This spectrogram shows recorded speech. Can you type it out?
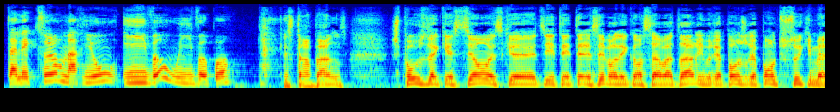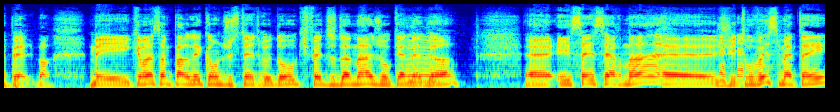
Ta lecture, Mario, il y va ou il y va pas? Qu'est-ce que t'en penses? Je pose la question, est-ce que tu es intéressé par les conservateurs? Il me répond, je réponds à tous ceux qui m'appellent. Bon. Mais il commence à me parler contre Justin Trudeau, qui fait du dommage au Canada. Euh, et sincèrement, euh, j'ai trouvé ce matin,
